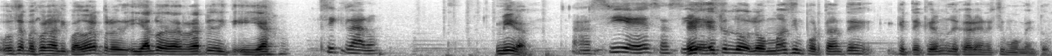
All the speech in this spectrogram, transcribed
usa mejor la licuadora, pero y hazlo rápido y ya. Sí, claro. Mira, Así es, así e, es. Esto es lo, más importante que te queremos dejar en este momento.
